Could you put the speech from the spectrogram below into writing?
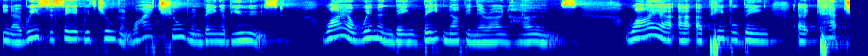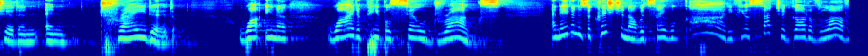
You know, we used to see it with children. Why are children being abused? Why are women being beaten up in their own homes? Why are, are, are people being uh, captured and, and traded? What, you know, why do people sell drugs? And even as a Christian, I would say, well, God, if you're such a God of love,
